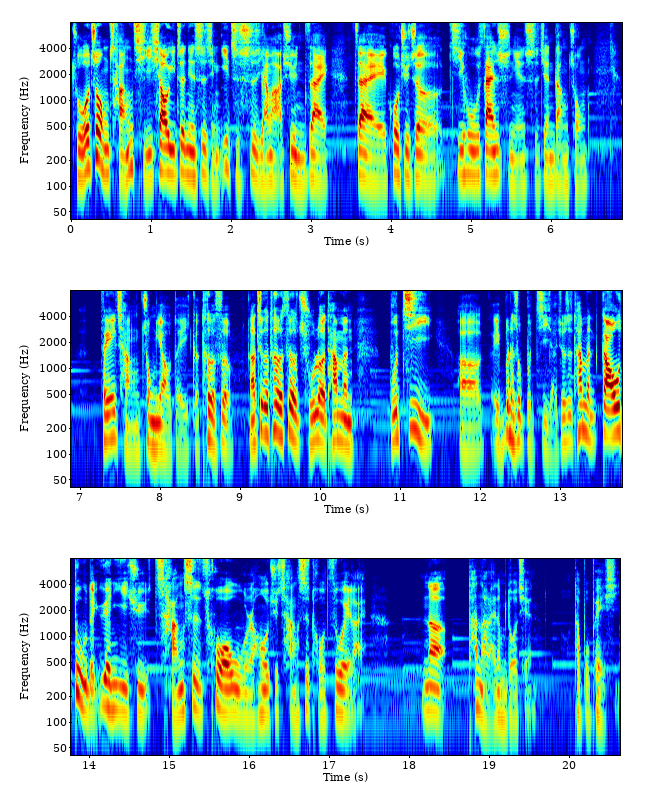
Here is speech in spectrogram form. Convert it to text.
着重长期效益这件事情，一直是亚马逊在在过去这几乎三十年时间当中非常重要的一个特色。那这个特色除了他们不计呃，也不能说不计啊，就是他们高度的愿意去尝试错误，然后去尝试投资未来。那他哪来那么多钱？他不配息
